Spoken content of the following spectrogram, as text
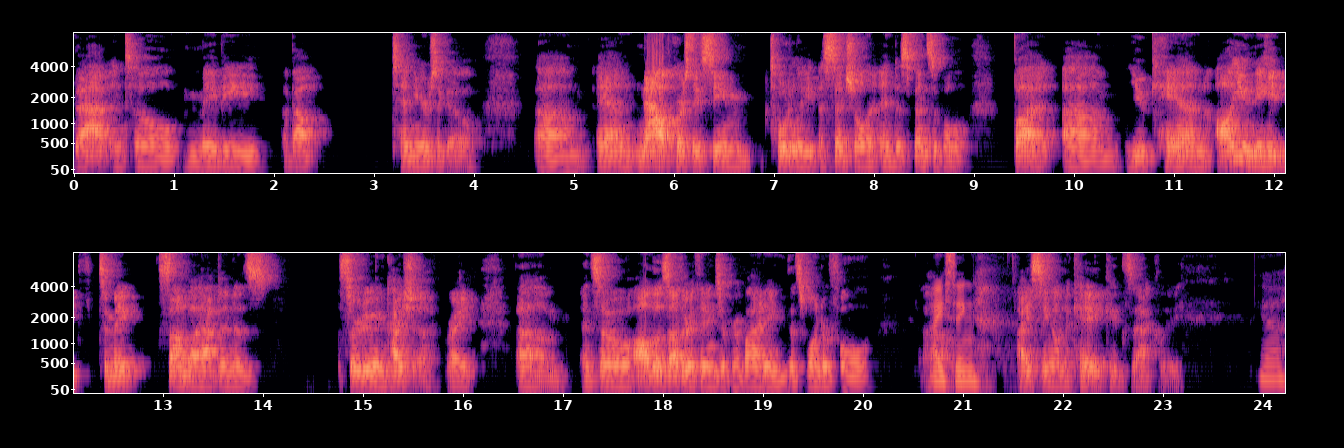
that until maybe about 10 years ago. Um, and now, of course, they seem totally essential and indispensable. But um, you can, all you need to make samba happen is Surdo and Caixa, right? Um, and so all those other things are providing this wonderful um, icing, icing on the cake. Exactly. Yeah.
